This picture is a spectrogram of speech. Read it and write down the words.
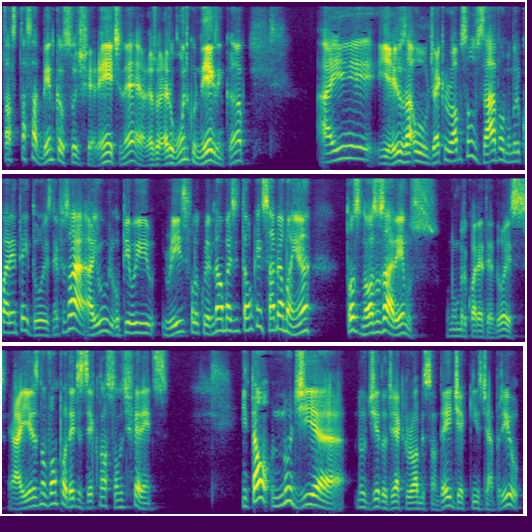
tá, tá sabendo que eu sou diferente, né? Eu era o único negro em campo. Aí, e ele o Jack Robinson usava o número 42, né? Falei, ah, aí o, o Pee Wee Reese falou com ele, não, mas então quem sabe amanhã todos nós usaremos o número 42. Aí eles não vão poder dizer que nós somos diferentes. Então, no dia, no dia do Jack Robinson Day, dia 15 de abril,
